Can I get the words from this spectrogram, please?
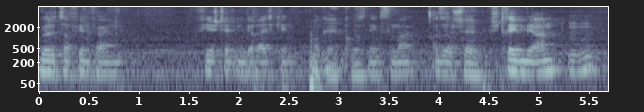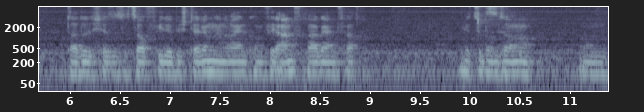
würde jetzt auf jeden Fall in vierstelligen Bereich gehen. Okay, cool. Das nächste Mal. Also Schön. streben wir an. Mhm. Dadurch, dass es jetzt auch viele Bestellungen reinkommen, viel Anfrage einfach. Jetzt über den Sommer. Und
